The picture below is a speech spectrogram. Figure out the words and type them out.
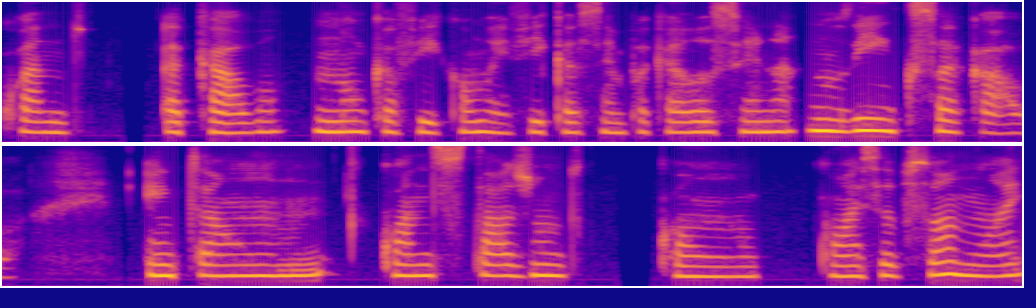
quando acabam, nunca ficam bem. Fica sempre aquela cena no dia em que se acaba. Então, quando se está junto com, com essa pessoa, não é?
